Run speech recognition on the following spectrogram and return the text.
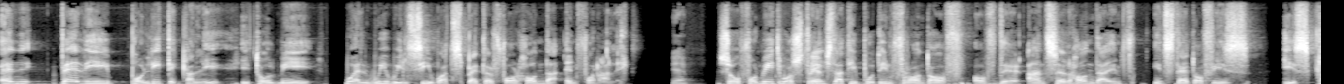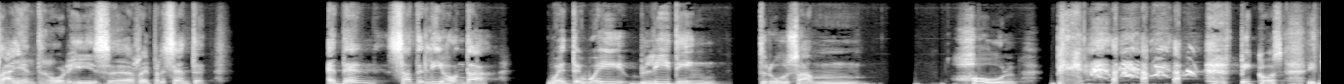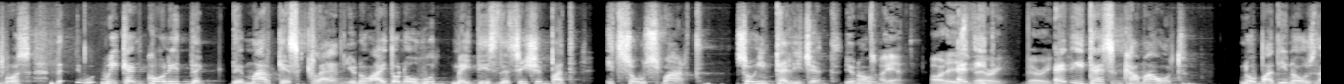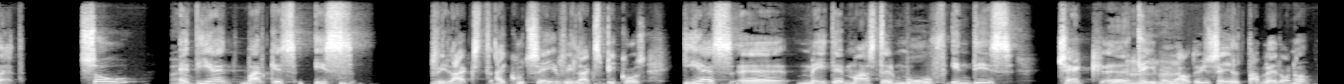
And very politically he told me, "Well, we will see what's better for Honda and for Alex." Yeah. So for me, it was strange that he put in front of of the answer Honda in, instead of his his client Mhm. or his uh, representative. And then suddenly Honda went away bleeding through some hole because it was the, we can call it the the Marquez clan. You know, I don't know who made this decision, but it's so smart, so intelligent. You know, Oh yeah. Oh, it is And it- very very. and it hasn't come out. Nobody knows that. So Wow. at the end, Marquez is relaxed. I could say relaxed because he has uh, made a master move in this check uh, table. How do you say el tablero? No,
